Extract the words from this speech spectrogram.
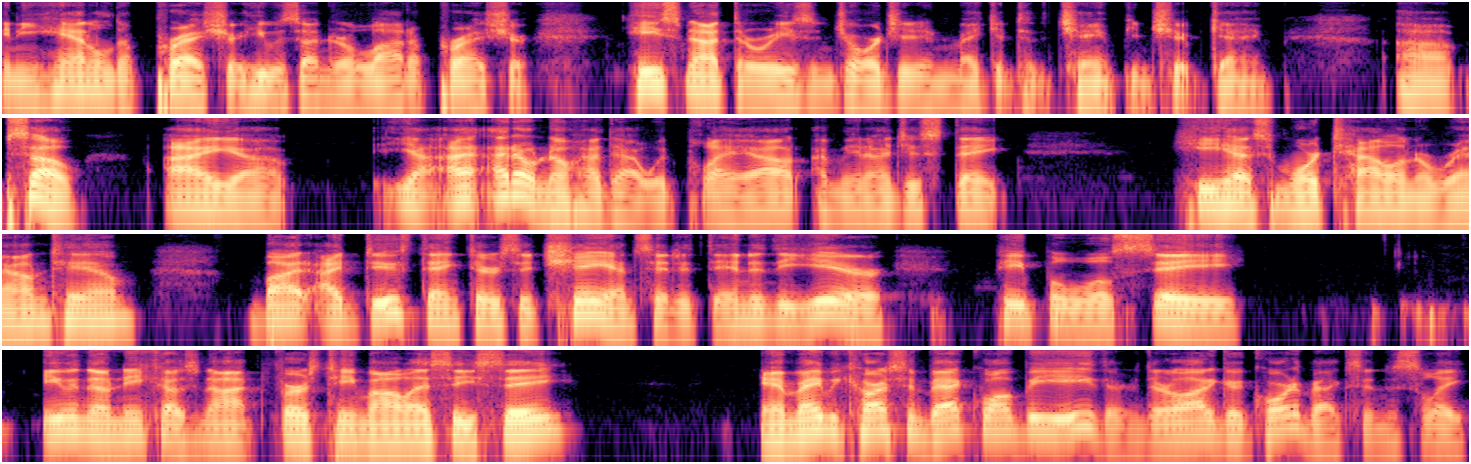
And he handled the pressure. He was under a lot of pressure. He's not the reason Georgia didn't make it to the championship game. Uh, so I, uh, yeah, I, I don't know how that would play out. I mean, I just think he has more talent around him. But I do think there's a chance that at the end of the year, people will see, even though Nico's not first team All SEC, and maybe Carson Beck won't be either. There are a lot of good quarterbacks in this league,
